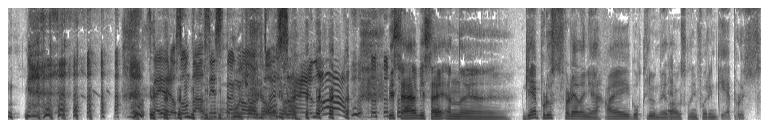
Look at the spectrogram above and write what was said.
Skal jeg gjøre som deg sist gang med Oddvar? Senere! Vi sier, vi sier en uh, G pluss for det den er. Jeg er godt lune i dag, så den får en G pluss.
